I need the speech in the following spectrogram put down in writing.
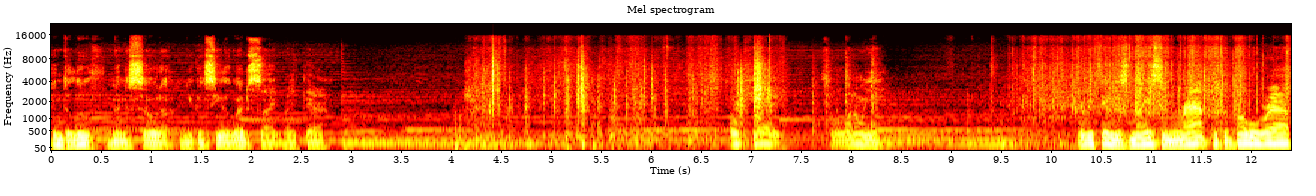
in Duluth, Minnesota. And you can see the website right there. Okay, so why don't we... Everything is nice and wrapped with the bubble wrap.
